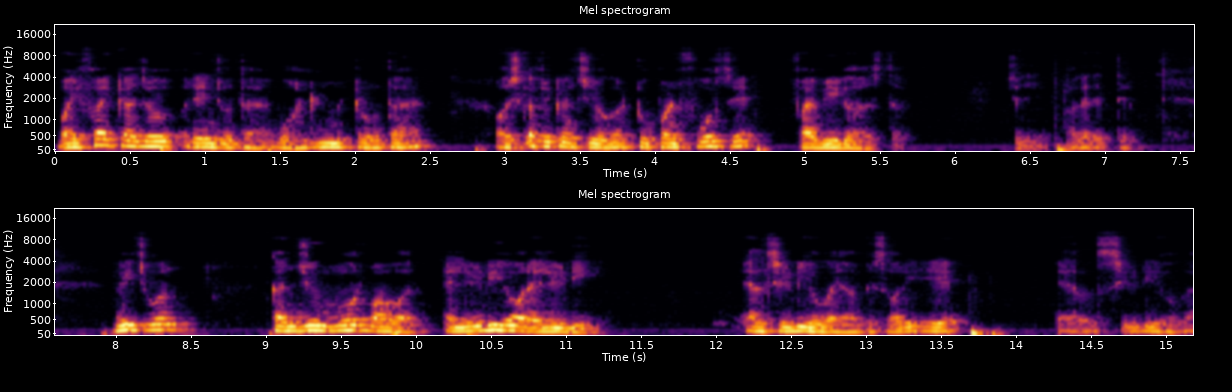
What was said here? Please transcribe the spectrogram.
वाईफाई का जो रेंज होता है, वो 100 मीटर होता है और इसका फ्रिक्वेंसी होगा 2.4 से 5 गीगाहर्ट्ज तक। चलिए, आगे देखते हैं। Which one consume more power LED और एलईडी एलसीडी होगा यहाँ पे सॉरी ये एलसीडी होगा।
